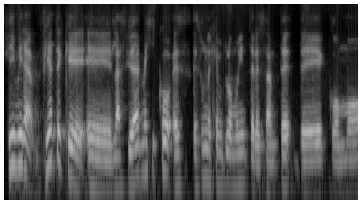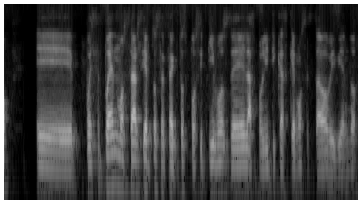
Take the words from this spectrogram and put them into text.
Sí, mira, fíjate que eh, la Ciudad de México es, es, un ejemplo muy interesante de cómo eh, pues se pueden mostrar ciertos efectos positivos de las políticas que hemos estado viviendo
